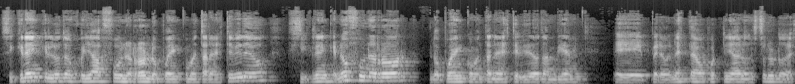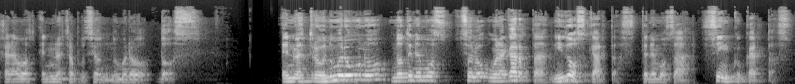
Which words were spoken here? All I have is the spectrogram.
si creen que el loto enjollado fue un error, lo pueden comentar en este video. Si creen que no fue un error, lo pueden comentar en este video también. Eh, pero en esta oportunidad nosotros lo dejaremos en nuestra posición número 2. En nuestro número 1 no tenemos solo una carta, ni dos cartas, tenemos a cinco cartas.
